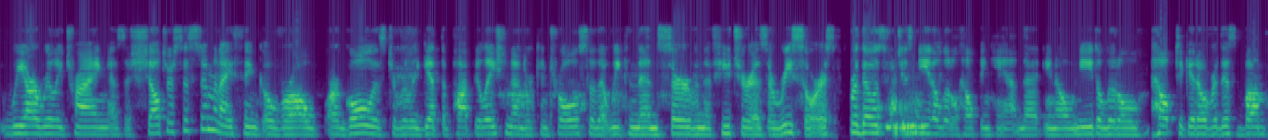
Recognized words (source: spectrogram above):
we are really trying as a shelter system and i think overall our goal is to really get the population under control so that we can then serve in the future as a resource for those who just need a little helping hand that you know need a little help help to get over this bump,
